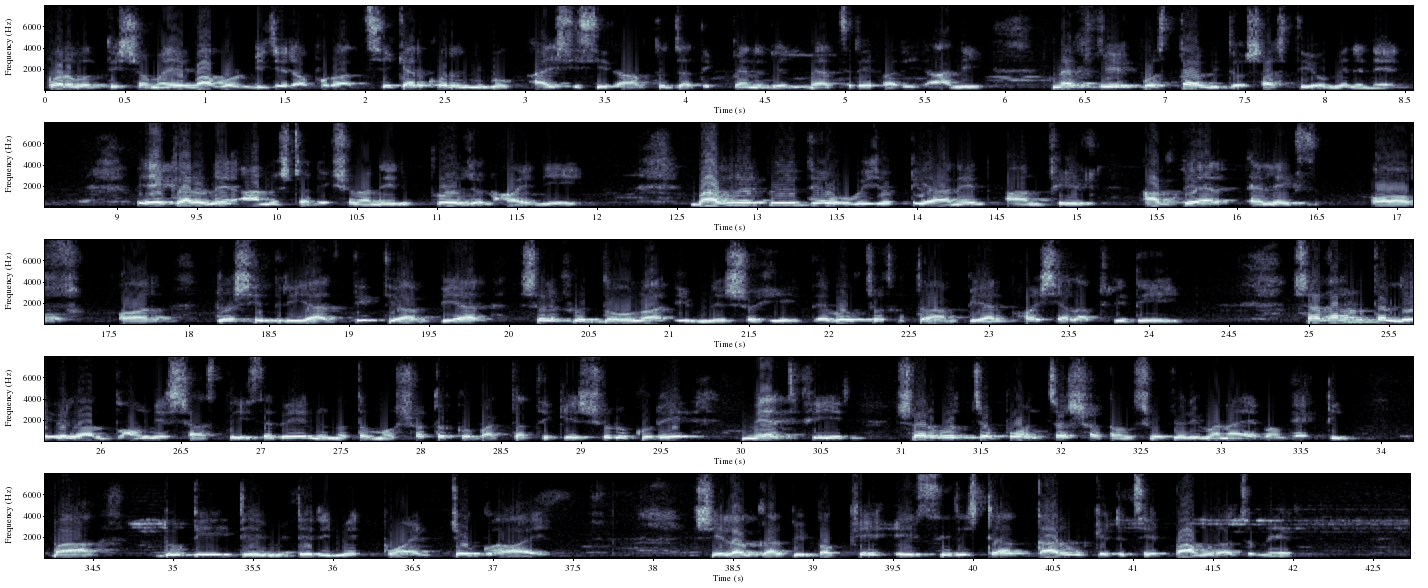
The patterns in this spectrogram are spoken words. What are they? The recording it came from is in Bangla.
পরবর্তী সময়ে বাবর নিজের অপরাধ স্বীকার করেন এবং আইসিসির আন্তর্জাতিক প্যানেলের ম্যাচ রেফারি আলী নকভির প্রস্তাবিত শাস্তিও মেনে নেন। এ কারণে আনুষ্ঠানিক শুনানির প্রয়োজন হয়নি। বাবরের বিরুদ্ধে অভিযোগটি আনেন আনফিল্ড আম্পায়ার অ্যালেক্স অফ অর রশিদ রিয়াজ তৃতীয় আম্পায়ার শরীফুদ্দৌলা ইবনে শহীদ এবং চতুর্থ আম্পায়ার ফয়সাল আফ্রিদি। সাধারণত লেভেল অল ভঙ্গের শাস্তি হিসেবে ন্যূনতম সতর্ক বার্তা থেকে শুরু করে ম্যাচ ফির সর্বোচ্চ পঞ্চাশ শতাংশ জরিমানা এবং একটি বা দুটি ডেরিমেট পয়েন্ট যোগ হয়। শ্রীলঙ্কার বিপক্ষে এই সিরিজটা দারুণ কেটেছে বাবর আজমের।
